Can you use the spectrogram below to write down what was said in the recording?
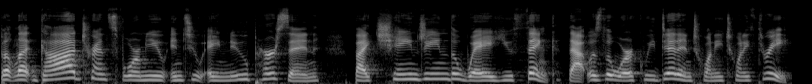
but let God transform you into a new person by changing the way you think. That was the work we did in 2023.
